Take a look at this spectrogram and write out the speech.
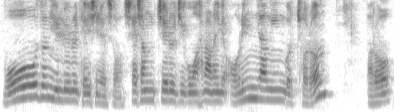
모든 인류를 대신해서 세상 죄를 지고 하나님의 어린 양인 것처럼 바로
